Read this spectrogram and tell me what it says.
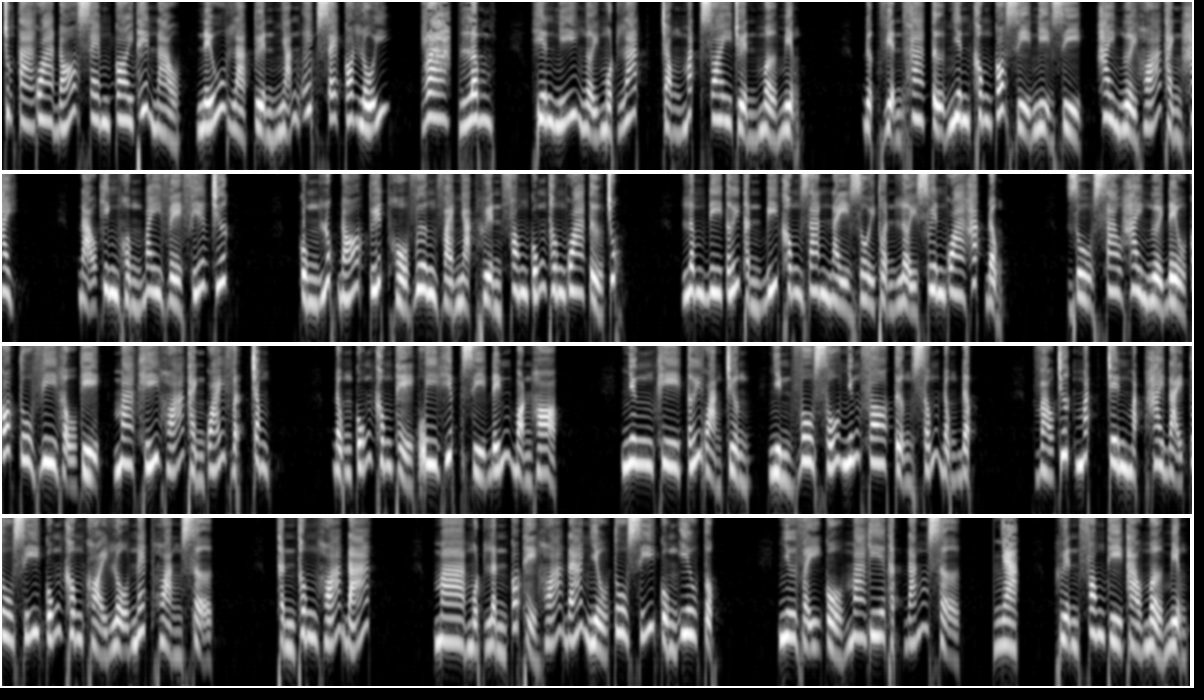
Chúng ta qua đó xem coi thế nào. Nếu là tuyển nhãn ếp sẽ có lối. Ra, lâm. Hiên nghĩ ngợi một lát. Trong mắt xoay chuyển mở miệng. Được viện pha tự nhiên không có gì nghĩ gì. Hai người hóa thành hai. Đạo kinh hồng bay về phía trước. Cùng lúc đó tuyết hồ vương và nhạc huyền phong cũng thông qua tử trúc. Lâm đi tới thần bí không gian này rồi thuận lợi xuyên qua hắc động. Dù sao hai người đều có tu vi hậu kỳ, ma khí hóa thành quái vật trong. Động cũng không thể uy hiếp gì đến bọn họ. Nhưng khi tới quảng trường, nhìn vô số những pho tượng sống động đập. Vào trước mắt trên mặt hai đại tu sĩ cũng không khỏi lộ nét hoàng sợ. Thần thông hóa đá. Mà một lần có thể hóa đá nhiều tu sĩ cùng yêu tục. Như vậy cổ ma kia thật đáng sợ. Nhạc. Huyền Phong thì thào mở miệng.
